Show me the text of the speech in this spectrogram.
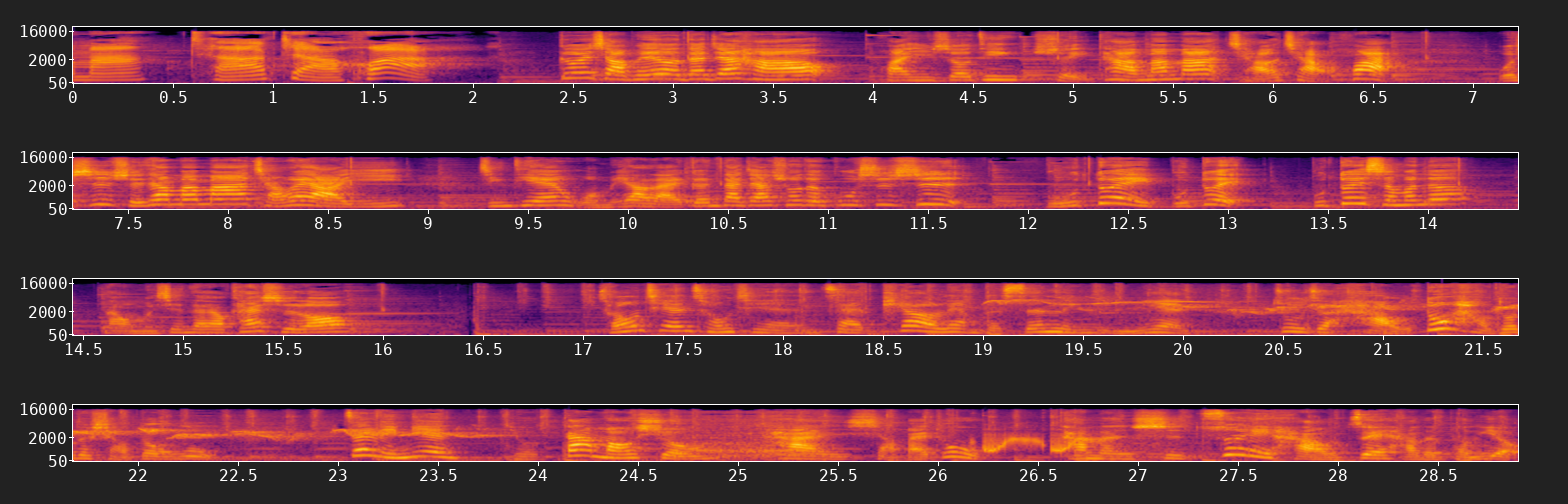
妈妈巧巧话，各位小朋友，大家好，欢迎收听水獭妈妈巧巧话。我是水獭妈妈巧慧阿姨。今天我们要来跟大家说的故事是：不对，不对，不对什么呢？那我们现在要开始喽。从前，从前，在漂亮的森林里面，住着好多好多的小动物，在里面有大毛熊和小白兔，他们是最好最好的朋友。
